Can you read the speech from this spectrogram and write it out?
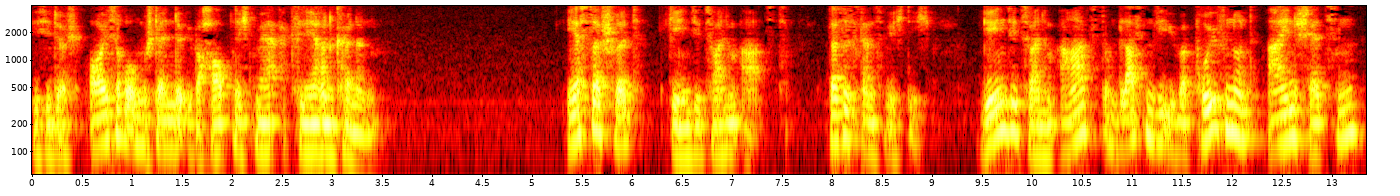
die Sie durch äußere Umstände überhaupt nicht mehr erklären können. Erster Schritt, gehen Sie zu einem Arzt. Das ist ganz wichtig. Gehen Sie zu einem Arzt und lassen Sie überprüfen und einschätzen,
